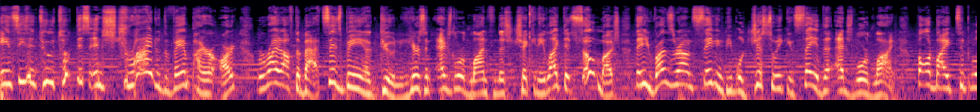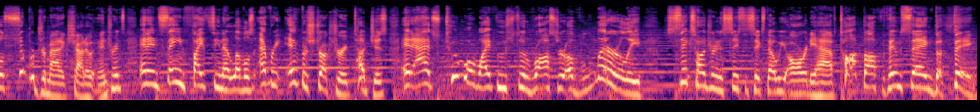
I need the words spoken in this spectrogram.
And Season 2 took this in stride with the vampire arc right off the bat. Since being a goon. he hears an edgelord line from this chick and he liked it so much that he runs around saving people just so he can say the edgelord line, followed by a typical super dramatic shadow entrance, an insane fight scene that levels every infrastructure it touches, it adds two more waifus to the roster of literally 666 that we already have, topped off with him saying the thing.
